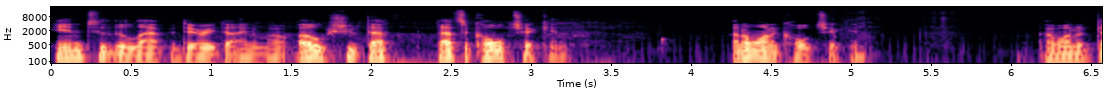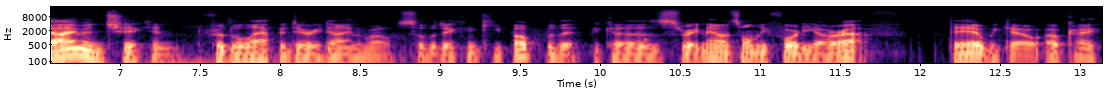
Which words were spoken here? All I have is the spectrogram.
into the lapidary dynamo. Oh shoot, that that's a coal chicken. I don't want a coal chicken. I want a diamond chicken for the lapidary dynamo so that it can keep up with it because right now it's only 40 RF. There we go. Okay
